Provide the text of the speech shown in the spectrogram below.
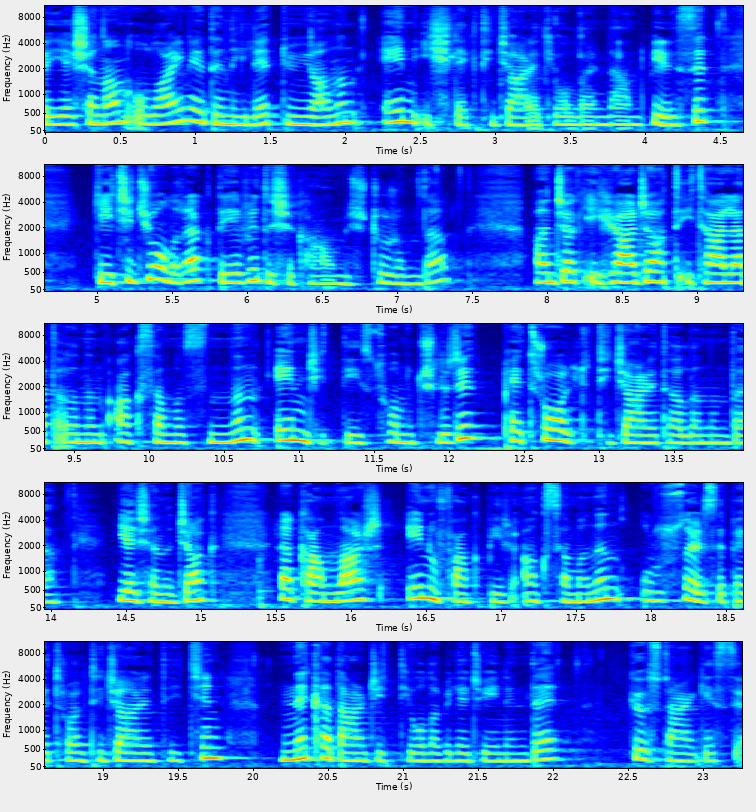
ve yaşanan olay nedeniyle dünyanın en işlek ticaret yollarından birisi geçici olarak devre dışı kalmış durumda. Ancak ihracat ithalat ağının aksamasının en ciddi sonuçları petrol ticareti alanında yaşanacak. Rakamlar en ufak bir aksamanın uluslararası petrol ticareti için ne kadar ciddi olabileceğinin de göstergesi.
